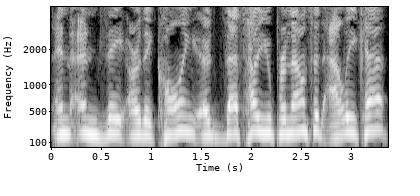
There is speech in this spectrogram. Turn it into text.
And and they are they calling uh, that's how you pronounce it, Alle-Catt?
